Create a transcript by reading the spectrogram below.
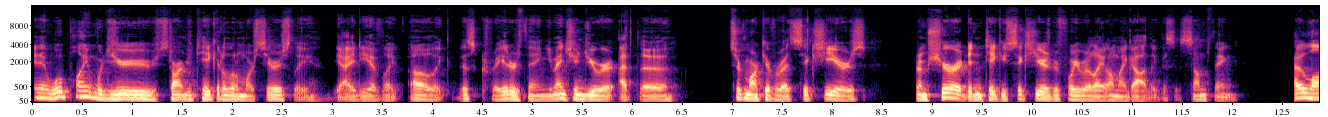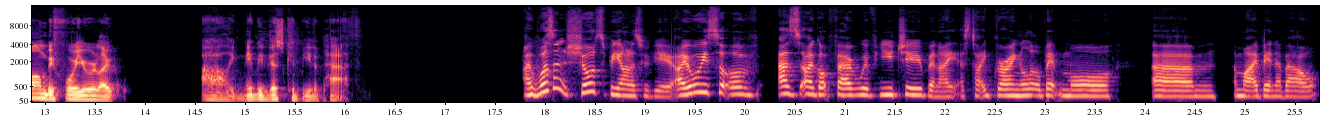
And at what point would you start to take it a little more seriously? The idea of like, oh, like this creator thing. You mentioned you were at the supermarket for about six years, but I'm sure it didn't take you six years before you were like, oh my god, like this is something. How long before you were like, ah, like maybe this could be the path? I wasn't sure to be honest with you. I always sort of as I got further with YouTube and I started growing a little bit more, um, I might have been about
